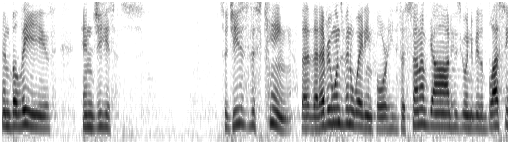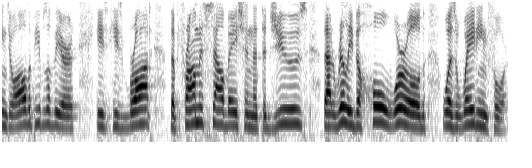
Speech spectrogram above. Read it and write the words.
and believe in Jesus. So, Jesus, this king that, that everyone's been waiting for, he's the Son of God who's going to be the blessing to all the peoples of the earth. He's, he's brought the promised salvation that the Jews, that really the whole world was waiting for.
